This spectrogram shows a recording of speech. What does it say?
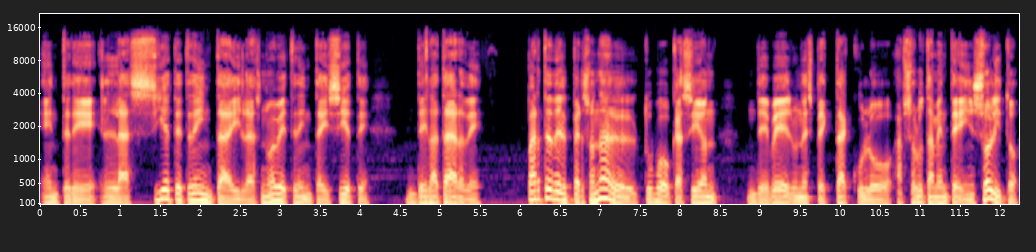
entre las 7.30 y las 9.37 de la tarde, Parte del personal tuvo ocasión de ver un espectáculo absolutamente insólito.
